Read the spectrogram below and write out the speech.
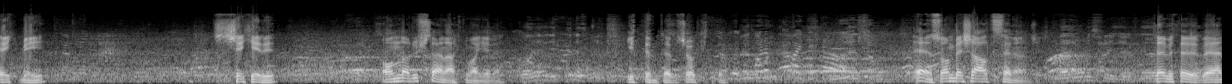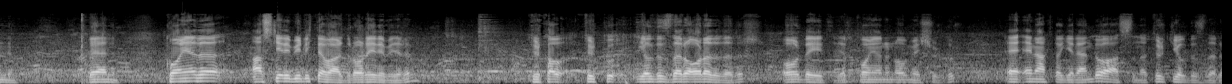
ekmeği, şekeri. Onlar üç tane aklıma gelen. Konya'ya gittiniz mi? Gittim tabii, çok gittim. En son 5-6 sene önce. Beğenmiş miydiniz? Tabii tabii beğendim. Beğendim. Konya'da askeri birlik de vardır, orayı da bilirim. Türk, Hava- Türk yıldızları oradadır. Orada eğitilir. Konya'nın o meşhurdur. En, en akla gelen de o aslında, Türk yıldızları.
